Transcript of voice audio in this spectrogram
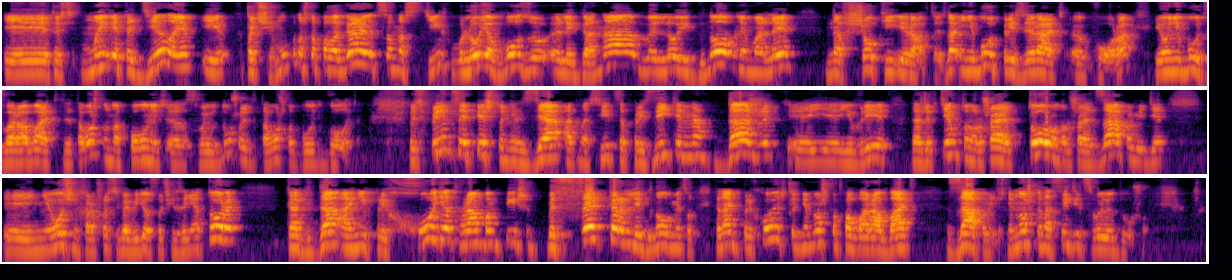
И, то есть мы это делаем, и почему? Потому что полагаются на стих «Влоя возу легана, вело игнов лемале навшоки и рад». То есть, да, и не будут презирать э, вора, и он не будет воровать для того, чтобы наполнить э, свою душу, для того, чтобы будет голоден. То есть, в принципе, что нельзя относиться презрительно даже к э, евреям, даже к тем, кто нарушает Тору, нарушает заповеди, и не очень хорошо себя ведет с точки зрения Торы, когда они приходят, Рамбам пишет, бессектор лигнов мецот, когда они приходят, чтобы немножко поворовать заповедь, немножко насытить свою душу.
